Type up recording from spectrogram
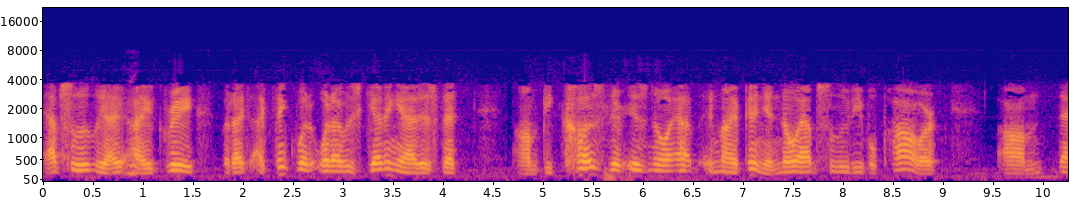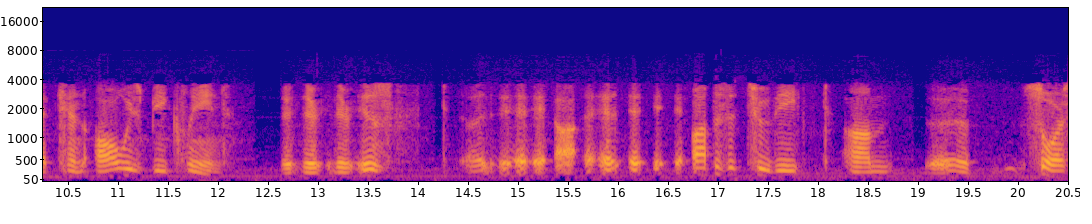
Absolutely, I, I agree. But I, I think what what I was getting at is that um, because there is no, in my opinion, no absolute evil power um, that can always be cleaned. There there, there is opposite to the um, uh, source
